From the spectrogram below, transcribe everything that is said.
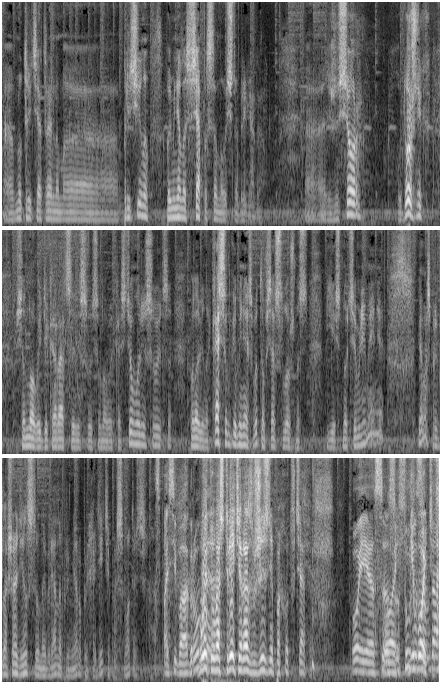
внутри театральным причинам поменялась вся постановочная бригада. Э, режиссер, художник, все новые декорации рисуются, новые костюмы рисуются, половина кастинга меняется, в этом вся сложность есть. Но, тем не менее, я вас приглашаю 11 ноября, например, приходите, посмотрите. Спасибо огромное. Будет у вас третий раз в жизни поход в театр. Ой, э, с, Ой, с- с не ужасом, бойтесь. да.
